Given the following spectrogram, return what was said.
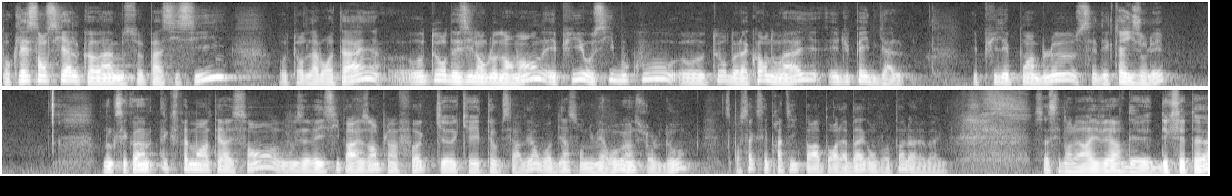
Donc l'essentiel quand même se passe ici, autour de la Bretagne, autour des îles anglo-normandes, et puis aussi beaucoup autour de la Cornouaille et du Pays de Galles. Et puis les points bleus, c'est des cas isolés. Donc c'est quand même extrêmement intéressant. Vous avez ici par exemple un phoque qui a été observé, on voit bien son numéro hein, sur le dos. C'est pour ça que c'est pratique par rapport à la bague, on ne voit pas la bague. Ça c'est dans la rivière d'Exeter.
